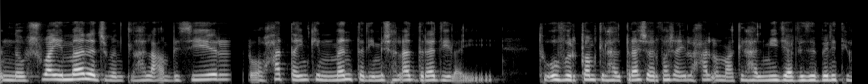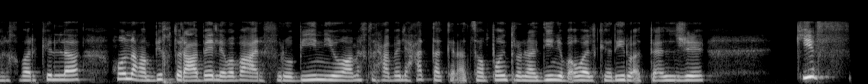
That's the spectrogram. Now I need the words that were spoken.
إنه شوي مانجمنت لهلأ عم بيصير وحتى يمكن منتلي مش هالقد ريدي تو اوفركم كل هالبريشر فجاه يلو حلقهم مع كل هالميديا فيزيبيليتي والأخبار كلها. هون عم بيخطر على بالي ما بعرف روبينيو عم يخطر على بالي حتى كان ات سام بوينت رونالدينيو بأول كارير وقت بي اس جي كيف؟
